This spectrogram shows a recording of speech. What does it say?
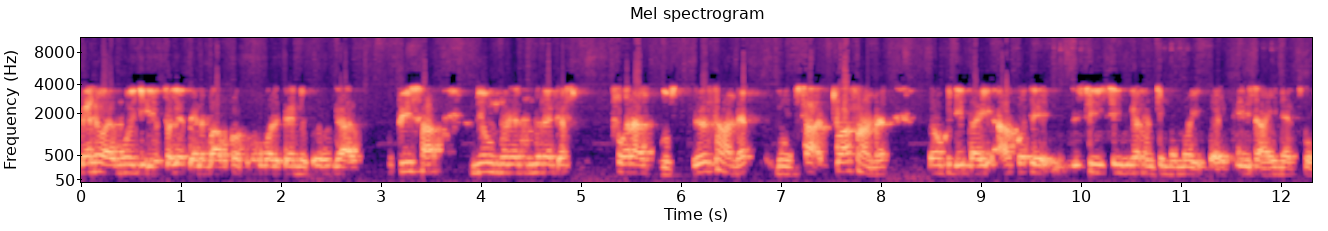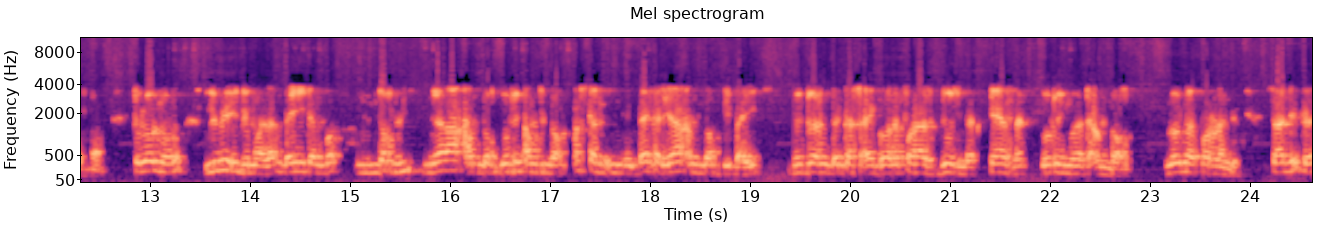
benn waaye mooy jigéen fële benn baabu ko wala benn gaal puissant ñëw mu leen mu leen def forage bu deux cent mètres bu cent trois cent mètres donc di bay à côté si si ñi nga xamante moom mooy euh, paysans yi nekk foofu noonu te loolu noonu li muy indi mooy lan dañuy dem ba ndox mi ñaaraan am ndox dootuñu amati ndox parce que béykat yi yaa am ndox di bay ñu doon da gas ay góor forage douze mètres quinze mètres dootuñu mën a am ndox loolu mooy problème bi c'est-à-dire que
